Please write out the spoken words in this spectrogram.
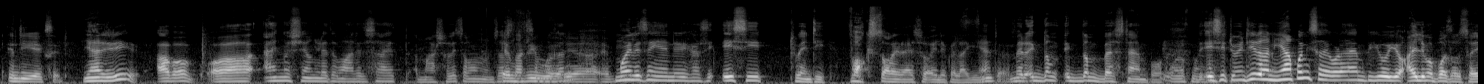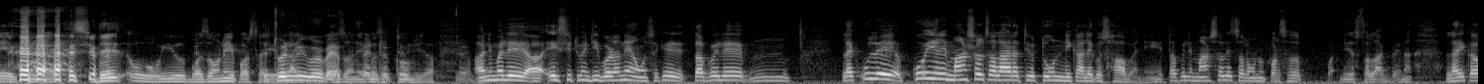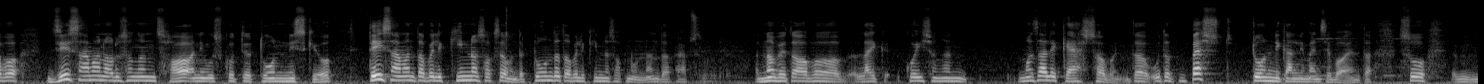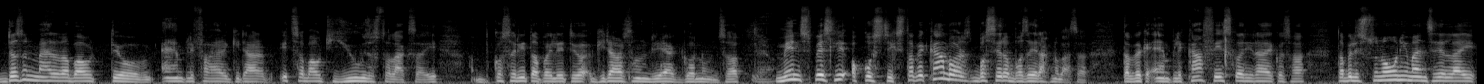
in the exit. यहाँनिर अब एङ्गस यङले त उहाँले त सायद मार्सलै चलाउनुहुन्छ मैले चाहिँ यहाँनिर खासै एसी ट्वेन्टी भक्स चलाइरहेको छु अहिलेको लागि यहाँ. मेरो एकदम एकदम बेस्ट एम्प हो। एसी ट्वेन्टी र यहाँ पनि छ एउटा एम्प यो यो अहिले म बजाउँछु है। दे- ओ यो बजाउनै पर्छ. अनि मैले एसी ट्वेन्टीबाट नै आउँछ कि तपाईँले लाइक उसले कोहीले मार्सल चलाएर त्यो टोन निकालेको छ भने तपाईँले मार्सलै चलाउनुपर्छ भन्ने जस्तो लाग्दैन लाइक अब जे सामान अरूसँग छ अनि उसको त्यो टोन निस्क्यो त्यही सामान तपाईँले किन्न सक्छ भने त टोन त तपाईँले किन्न सक्नुहुन्न नि त. नभए त अब लाइक कोहीसँग मजाले क्यास छ भने त ऊ त बेस्ट टोन निकाल्ने मान्छे भयो नि त। सो डजन्ट म्याटर अबाउट त्यो amplifier guitar it's about you जस्तो लाग्छ है। कसरी तपाईँले त्यो गिटारसँग रियाक्ट गर्नुहुन्छ. मेन स्पेसली अकोस्टिक्स तपाईँ कहाँ बस- बसेर बजाइराख्नु भएको छ? तपाईँको एम्पले कहाँ फेस गरिरहेको छ? तपाईँले सुनाउने मान्छेलाई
